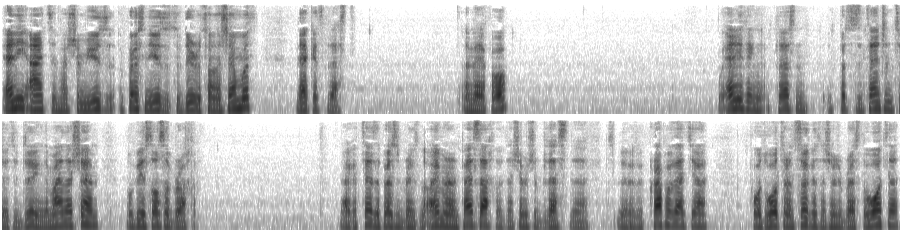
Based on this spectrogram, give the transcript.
Any item Hashem uses, a person uses to do Ratzon Hashem with, that gets blessed. And therefore, anything a person puts his attention to, to doing the mind Hashem, will be a source of bracha. Like it says, a person brings an Omer and Pesach, that Hashem should bless the, the, crop of that year, poured water and Sukkot, Hashem should bless the water.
